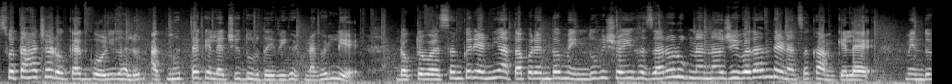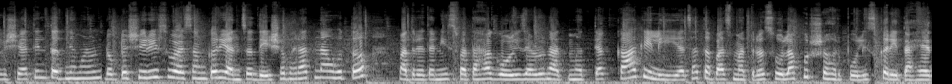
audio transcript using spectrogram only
स्वतःच्या डोक्यात गोळी घालून आत्महत्या केल्याची दुर्दैवी घटना घडली आहे. डॉक्टर वळसंकर यांनी आतापर्यंत मेंदूविषयी हजारो रुग्णांना जीवदान देण्याचं काम केलं आहे मेंदू विषयातील तज्ज्ञ म्हणून डॉक्टर शिरीष वळसंकर यांचं देशभरात नाव होतं. मात्र त्यांनी स्वतः गोळी झाडून आत्महत्या का केली याचा तपास मात्र सोलापूर शहर पोलीस करीत आहेत.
